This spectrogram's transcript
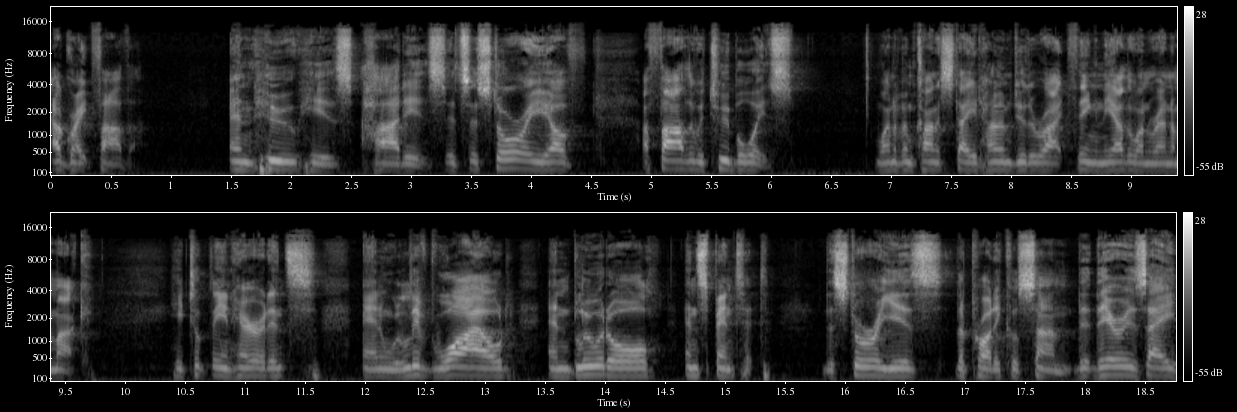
our great father and who his heart is. It's a story of a father with two boys. One of them kind of stayed home, do the right thing, and the other one ran amok. He took the inheritance and lived wild and blew it all and spent it. The story is the prodigal son. There is a,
